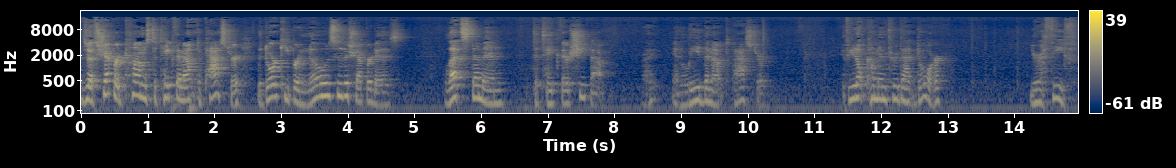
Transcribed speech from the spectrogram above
the shepherd comes to take them out to pasture, the doorkeeper knows who the shepherd is, lets them in to take their sheep out, right? And lead them out to pasture. If you don't come in through that door, you're a thief.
